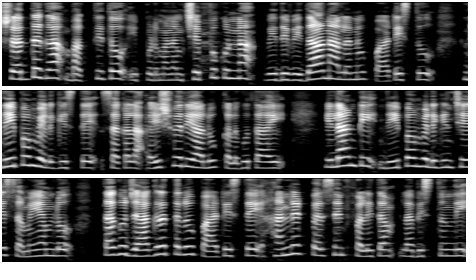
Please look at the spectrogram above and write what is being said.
శ్రద్ధగా భక్తితో ఇప్పుడు మనం చెప్పుకున్న విధి విధానాలను పాటిస్తూ దీపం వెలిగిస్తే సకల ఐశ్వర్యాలు కలుగుతాయి. ఇలాంటి దీపం వెలిగించే సమయంలో తగు జాగ్రత్తలు పాటిస్తే హండ్రెడ్ పర్సెంట్ ఫలితం లభిస్తుంది.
